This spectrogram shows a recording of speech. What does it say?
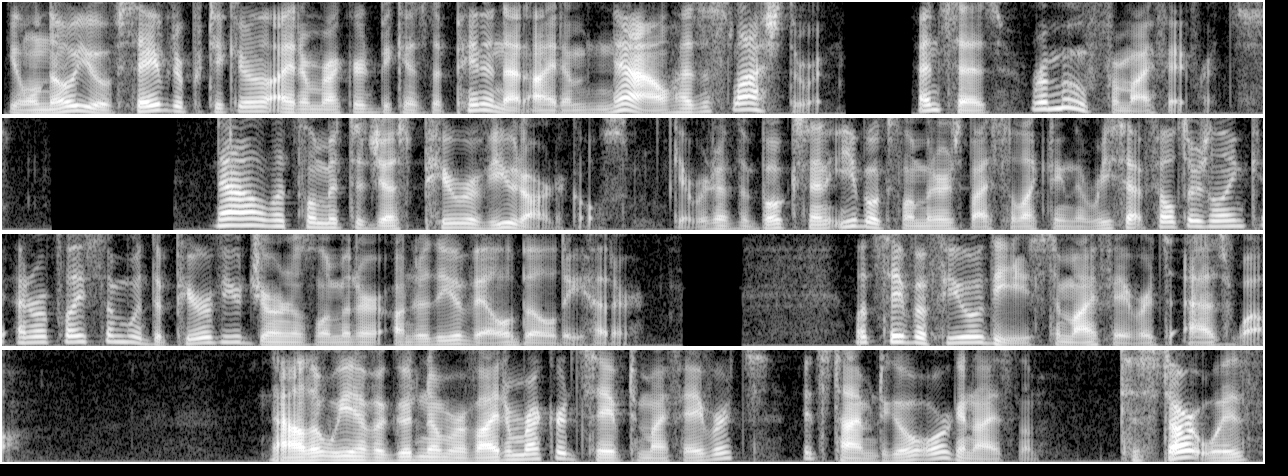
You will know you have saved a particular item record because the pin in that item now has a slash through it and says Remove from My Favorites. Now let's limit to just peer-reviewed articles. Get rid of the books and ebooks limiters by selecting the Reset Filters link and replace them with the peer-reviewed journals limiter under the Availability header. Let's save a few of these to My Favorites as well. Now that we have a good number of item records saved to My Favorites, it's time to go organize them. To start with,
